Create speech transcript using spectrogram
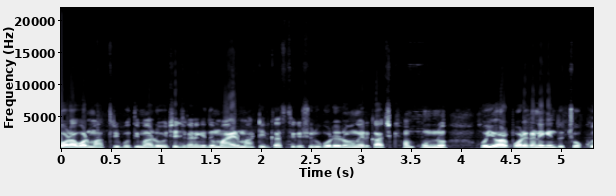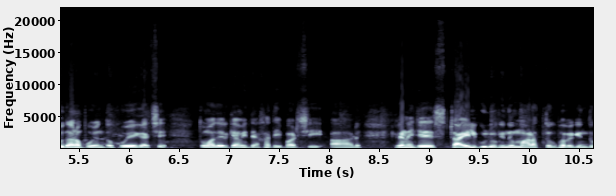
বরাবর মাতৃ প্রতিমা রয়েছে, যেখানে কিন্তু মায়ের মাটির কাছ থেকে শুরু করে রঙের কাজ সম্পূর্ণ হয়ে যাওয়ার পর এখানে কিন্তু চক্ষুদানও পর্যন্ত হয়ে গেছে, তোমাদেরকে আমি দেখাতেই পারছি। আর এখানে যে স্টাইলগুলো কিন্তু মারাত্মকভাবে কিন্তু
